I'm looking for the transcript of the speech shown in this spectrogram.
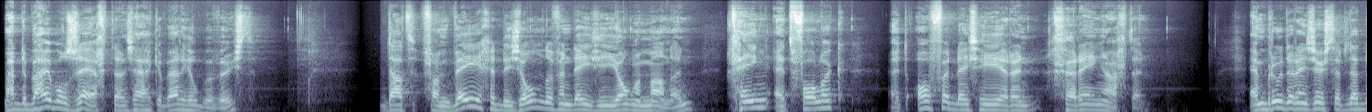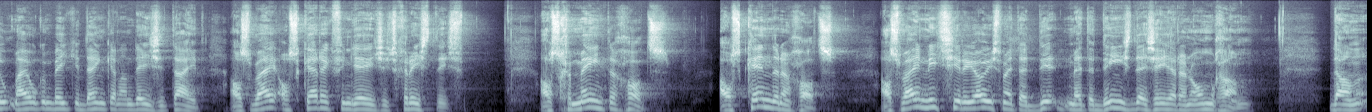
Maar de Bijbel zegt, daar zeg ik het wel heel bewust, dat vanwege de zonde van deze jonge mannen ging het volk het offer des Heren gering achten. En broeder en zuster, dat doet mij ook een beetje denken aan deze tijd. Als wij als kerk van Jezus Christus, als gemeente Gods, als kinderen Gods, als wij niet serieus met de, met de dienst des Heren omgaan, dan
